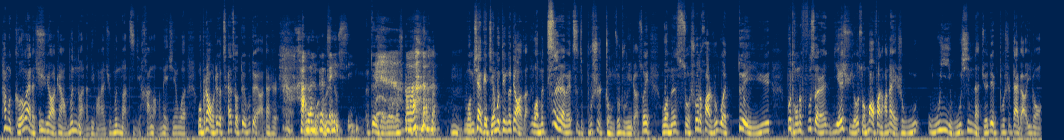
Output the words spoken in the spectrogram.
他们格外的需要这样温暖的地方来去温暖自己寒冷的内心。我我不知道我这个猜测对不对啊，但是 寒冷的内心。对对，我我是这么感觉的。嗯，我们现在给节目定个调子，我们自认为自己不是种族主义者，所以我们所说的话，如果对于不同的肤色人也许有所冒犯的话，那也是无无意无心的，绝对不是代表一种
